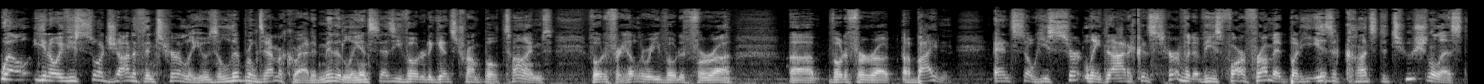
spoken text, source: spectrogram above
Well, you know, if you saw Jonathan Turley, who's a liberal Democrat, admittedly, and says he voted against Trump both times, voted for Hillary, voted for uh, uh, voted for uh, uh, Biden. And so he's certainly not a conservative. He's far from it, but he is a constitutionalist,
